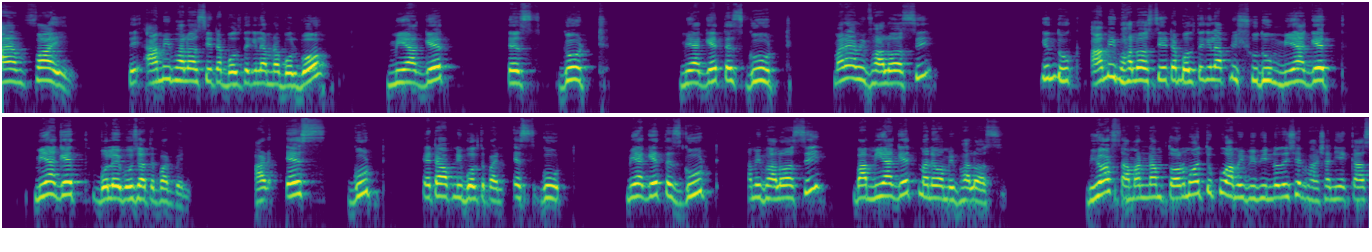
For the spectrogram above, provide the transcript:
আই এম ফাইন আমি ভালো আছি এটা বলতে গেলে আমরা বলব মিয়া গেত ইজ গুড মিয়া গেত ইজ গুড মানে আমি ভালো আছি। কিন্তু আমি ভালো আছি এটা বলতে গেলে আপনি শুধু মিয়া গেত মিয়া গেত বলে বোঝাতে পারবেন। আর এস গুড এটা আপনি বলতে পারেন এস গুড মিয়া গেত ইজ গুড আমি ভালো আছি বা মিয়া গেত মানেও আমি ভালো আছি। ভিওর্স আমার নাম তন্ময় টুপু, আমি বিভিন্ন দেশের ভাষা নিয়ে কাজ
